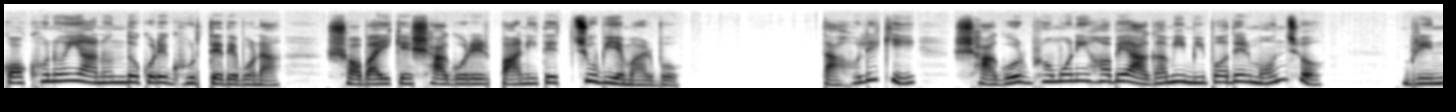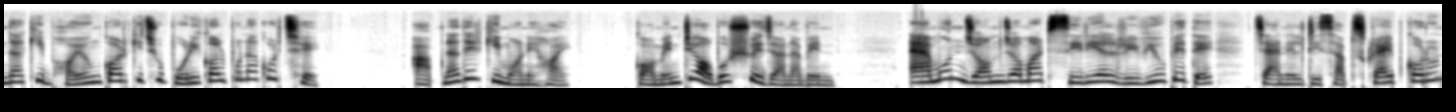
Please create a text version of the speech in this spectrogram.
কখনোই আনন্দ করে ঘুরতে দেব না, সবাইকে সাগরের পানিতে চুবিয়ে মারব। তাহলে কি সাগর ভ্রমণই হবে আগামী বিপদের মঞ্চ? বৃন্দা কি ভয়ঙ্কর কিছু পরিকল্পনা করছে? আপনাদের কি মনে হয়? কমেন্টে অবশ্যই জানাবেন। এমন জমজমাট সিরিয়াল রিভিউ পেতে চ্যানেলটি সাবস্ক্রাইব করুন,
